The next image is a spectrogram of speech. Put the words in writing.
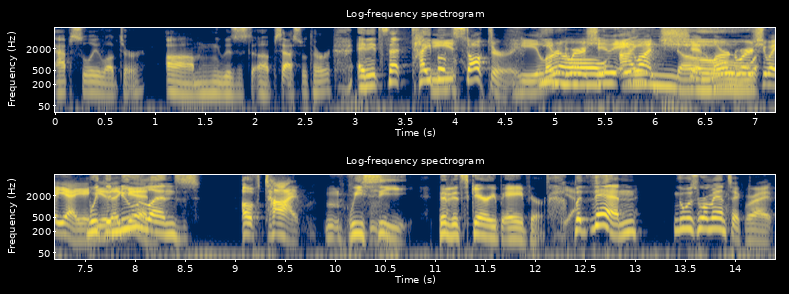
absolutely loved her. Um, he was obsessed with her, and it's that type He of stalked her. He learned where she ate I lunch and learned where she went. Yeah, yeah. With he- the new again. lens of time, we see that it's scary behavior. Yeah. But then it was romantic. Right.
